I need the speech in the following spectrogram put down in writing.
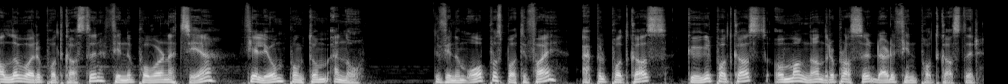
Alle våre podkaster finner på vår nettside fjelljom.no. Du finner dem òg på Spotify, Apple Podkast, Google Podkast og mange andre plasser der du finner podkaster.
